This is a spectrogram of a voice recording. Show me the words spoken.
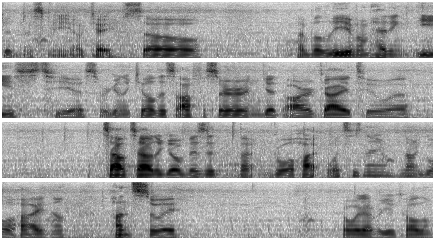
Goodness me. Okay, so I believe I'm heading east. Yes, we're to kill this officer and get our guy to uh, Cao Cao to go visit that Guo Hai. What's his name? Not Guo Hai, no. Han Sui. Or whatever you call him.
